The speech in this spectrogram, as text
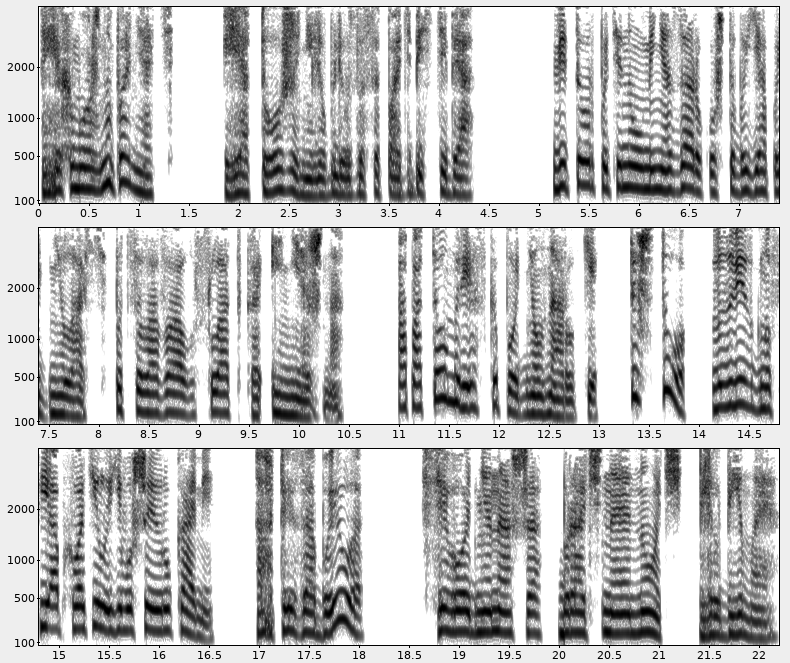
Их можно понять. Я тоже не люблю засыпать без тебя. Витор потянул меня за руку, чтобы я поднялась, поцеловал сладко и нежно. А потом резко поднял на руки. «Ты что?» — взвизгнув, я обхватила его шею руками. «А ты забыла? Сегодня наша брачная ночь, любимая».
